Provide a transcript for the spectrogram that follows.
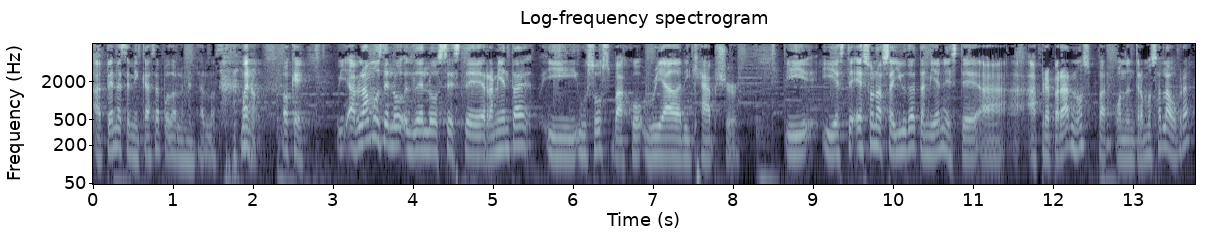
apenas en mi casa puedo alimentarlos. Bueno, ok. Hablamos de, lo, de los este, herramientas y usos bajo Reality Capture. Y, y, este, eso nos ayuda también este, a, a, prepararnos para cuando entramos a la obra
